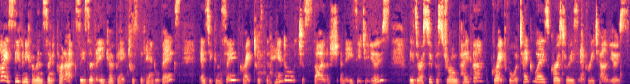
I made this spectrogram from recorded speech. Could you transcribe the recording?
Hi, Stephanie from InSync Products. These are the Eco Bag twisted handle bags. As you can see, great twisted handle, which is stylish and easy to use. These are a super strong paper, great for takeaways, groceries and retail use.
